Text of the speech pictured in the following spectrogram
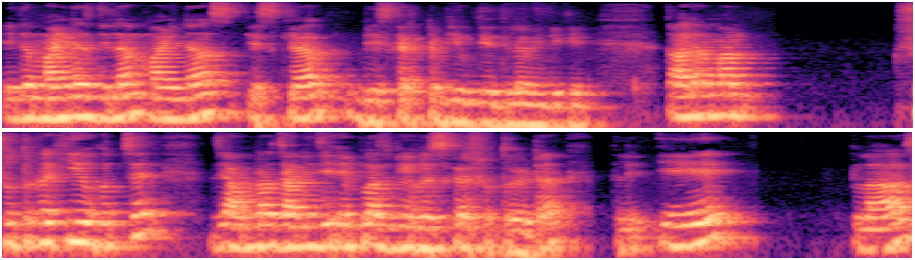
এই যে মাইনাস দিলাম মাইনাস স্কোয়ার বি একটা বিয়োগ দিয়ে দিলাম এদিকে তাহলে আমার সূত্রটা কি হচ্ছে? যে আমরা জানি যে A plus B whole square সূত্র এটা। তাহলে A plus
